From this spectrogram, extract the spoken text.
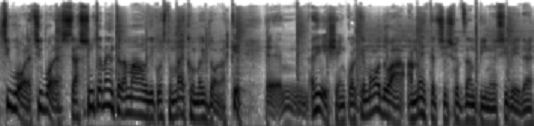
ci vuole, ci vuole assolutamente la mano di questo Michael McDonald che eh, riesce in qualche modo a, a, metterci il suo zampino e si vede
